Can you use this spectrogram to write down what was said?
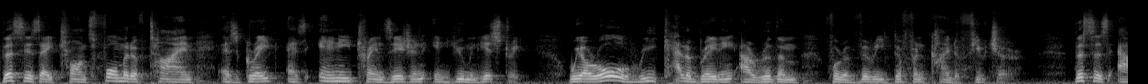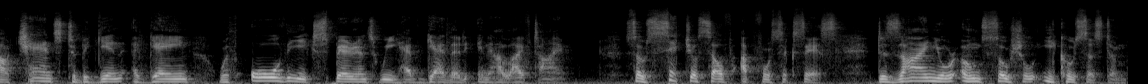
This is a transformative time as great as any transition in human history. We are all recalibrating our rhythm for a very different kind of future. This is our chance to begin again with all the experience we have gathered in our lifetime. So set yourself up for success. Design your own social ecosystem.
